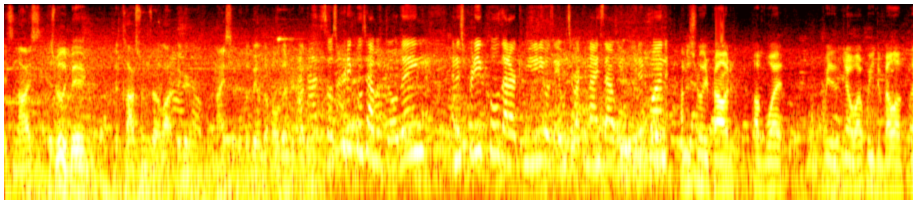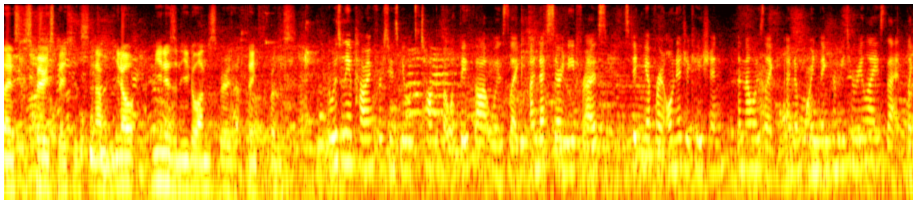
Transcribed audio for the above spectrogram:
It's nice. It's really big. The classrooms are a lot bigger, nicer. They'll be able to hold everybody. So it's pretty cool to have a building, and it's pretty cool that our community was able to recognize that we needed one. I'm just really proud of what we, you know, what we developed, and it's just very spacious. And I'm, you know, me as an Eagle, I'm just very thankful for this. It was really empowering for students to be able to talk about what they thought was like a necessary need for us, speaking up for our own education, and that was like an important thing for me to realize that like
